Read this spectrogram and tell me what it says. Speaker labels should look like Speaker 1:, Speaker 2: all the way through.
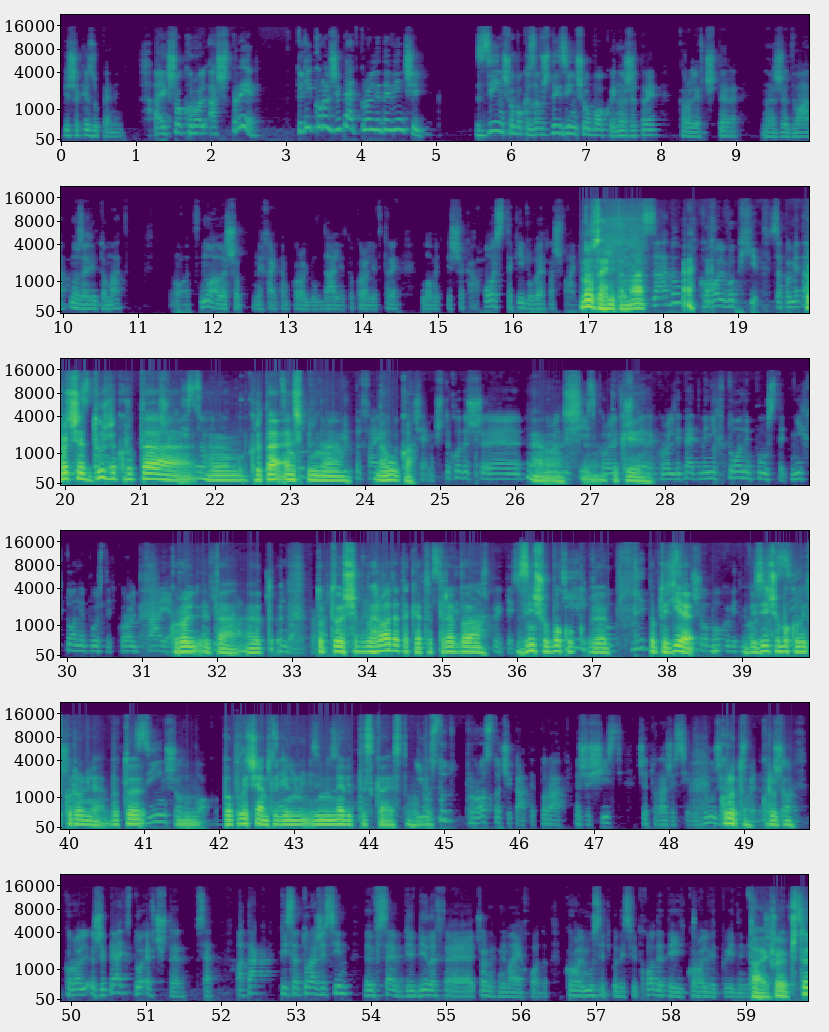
Speaker 1: пішаки зупинені. А якщо король H3, тоді король G5, король іде в інший бік. З іншого боку, завжди з іншого боку. І на G3, король F4, на G2, ну взагалі то мат. От. Ну, але щоб нехай там король був далі, то король F3 ловить пішака. Ось такий був виграш Фані.
Speaker 2: Ну, взагалі то мат.
Speaker 1: Ззаду король в обхід. Запам'ятали?
Speaker 2: Коротше, дуже крута, ем,
Speaker 1: боку,
Speaker 2: крута еншпільна наука.
Speaker 1: Якщо ти ходиш е,
Speaker 2: Е,
Speaker 1: король
Speaker 2: ось,
Speaker 1: d6,
Speaker 2: е,
Speaker 1: король
Speaker 2: такий-
Speaker 1: f4, король d5, тебе ніхто не пустить, ніхто не пустить, король пхає.
Speaker 2: Король, та, е,
Speaker 1: Ну,
Speaker 2: Тобто, щоб вигравати таке, то треба з іншого боку, е, тобто
Speaker 1: з
Speaker 2: є з іншого боку від короля, бо то
Speaker 1: іншого боку.
Speaker 2: бо плечем
Speaker 1: Це
Speaker 2: тоді не відтискає з того
Speaker 1: І
Speaker 2: боку.
Speaker 1: ось тут просто чекати. Тура G6 чи тура G7. Дуже
Speaker 2: Круто,
Speaker 1: очевидно.
Speaker 2: круто.
Speaker 1: Якщо король G5, то F4. Все. А так, після тура G7, е, все, в білих, е, чорних немає ходу. Король мусить кудись відходити, і король відповідний.
Speaker 2: Так, якщо. F4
